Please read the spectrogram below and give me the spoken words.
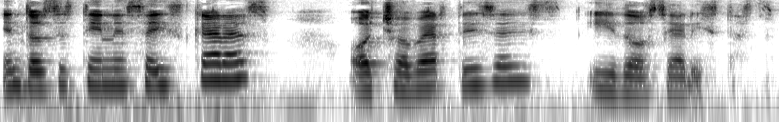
Entonces tiene seis caras, ocho vértices y doce aristas.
